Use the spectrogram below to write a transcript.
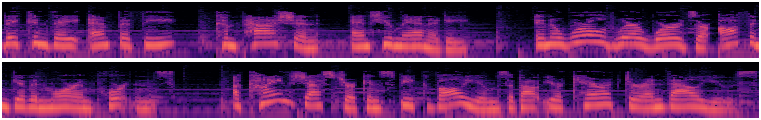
They convey empathy, compassion, and humanity. In a world where words are often given more importance, a kind gesture can speak volumes about your character and values.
